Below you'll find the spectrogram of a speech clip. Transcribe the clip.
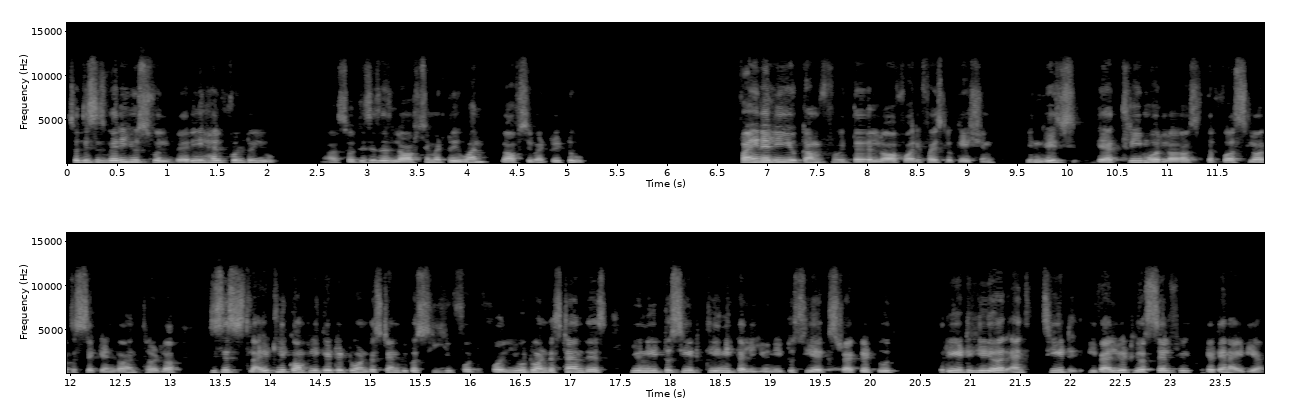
So this is very useful, very helpful to you. Uh, so this is the law of symmetry one, law of symmetry two. Finally, you come with the law of orifice location, in which there are three more laws: the first law, the second law, and third law this is slightly complicated to understand because you, for, for you to understand this, you need to see it clinically. You need to see extracted tooth, read here and see it, evaluate yourself, you'll get an idea.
